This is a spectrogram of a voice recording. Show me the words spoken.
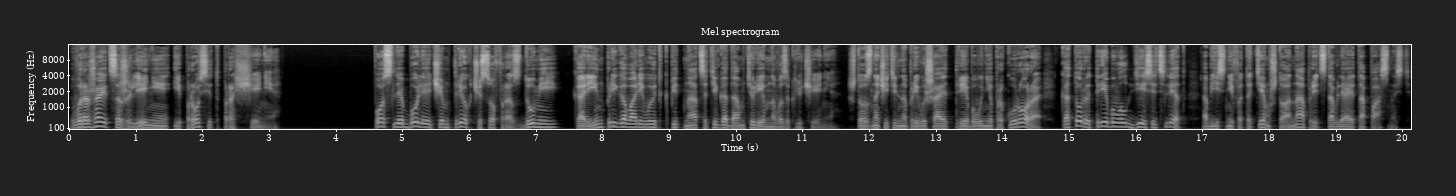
выражает сожаление и просит прощения. После более чем трех часов раздумий Карин приговаривают к 15 годам тюремного заключения, что значительно превышает требования прокурора, который требовал 10 лет, объяснив это тем, что она представляет опасность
